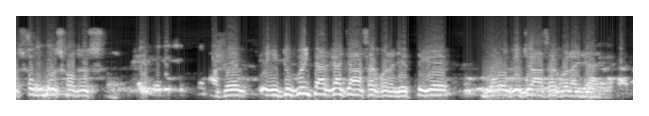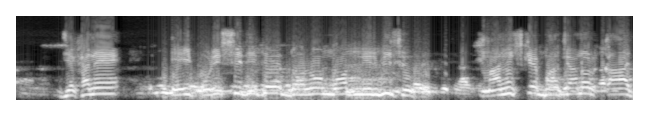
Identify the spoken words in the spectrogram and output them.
অসভ্য সদস্য। অতএব এইটুকুই তার কাছে আশা করা যায় থেকে বড় কিছু আশা করা যায়। যেখানে এই পরিস্থিতিতে দলমত নির্বিশেষে মানুষকে বাঁচানোর কাজ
